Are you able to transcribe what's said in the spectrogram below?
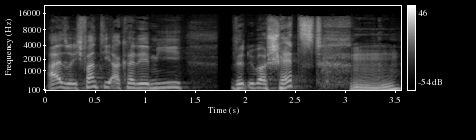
Also, ich fand die Akademie wird überschätzt. Mhm.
